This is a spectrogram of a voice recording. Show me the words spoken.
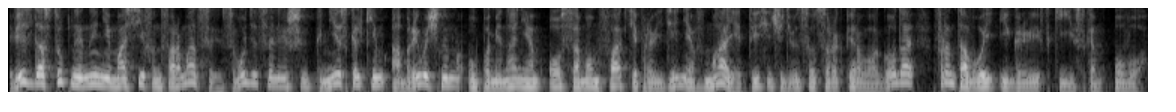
Весь доступный ныне массив информации сводится лишь к нескольким обрывочным упоминаниям о самом факте проведения в мае 1941 года фронтовой игры в Киевском ОВО.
